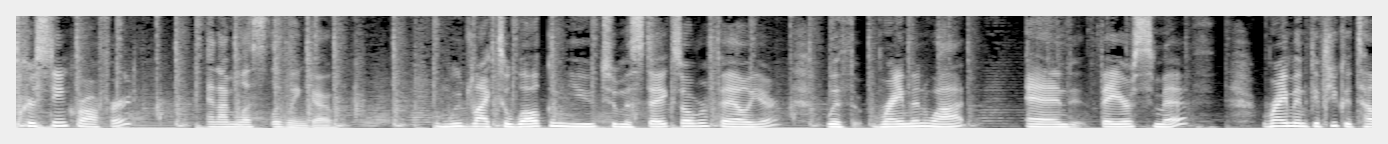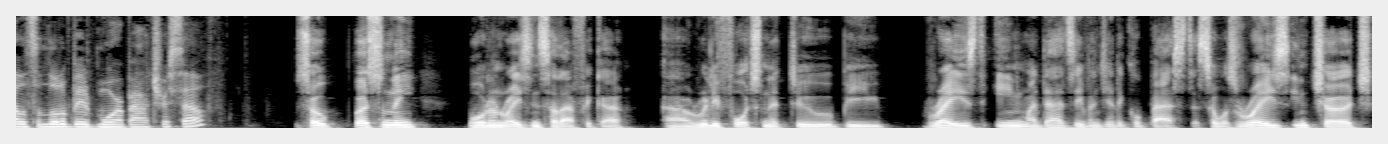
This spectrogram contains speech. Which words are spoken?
Christine Crawford. And I'm Leslie Wingo. We'd like to welcome you to Mistakes Over Failure with Raymond Watt and Thayer Smith. Raymond, if you could tell us a little bit more about yourself. So, personally, born and raised in South Africa, uh, really fortunate to be raised in my dad's evangelical pastor. So I was raised in church,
